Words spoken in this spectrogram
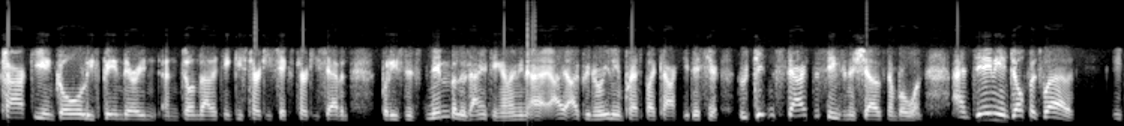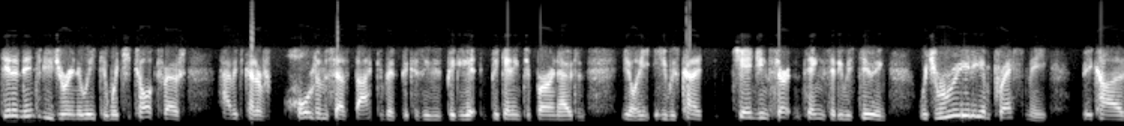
Clarkey in goal, he's been there and done that. I think he's 36, 37, but he's as nimble as anything. I mean, I, I've been really impressed by Clarkey this year, who didn't start the season as Shell's number one. And Damien Duff as well he did an interview during the week in which he talked about having to kind of hold himself back a bit because he was beginning to burn out, and you know he, he was kind of changing certain things that he was doing, which really impressed me because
